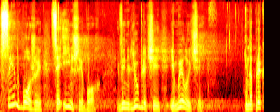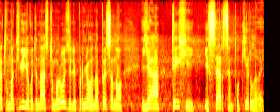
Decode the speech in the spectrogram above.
Син Божий, це інший Бог. Він люблячий і милуючий. І, наприклад, в Матвія в 11 розділі про нього написано Я тихий і серцем покірливий.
